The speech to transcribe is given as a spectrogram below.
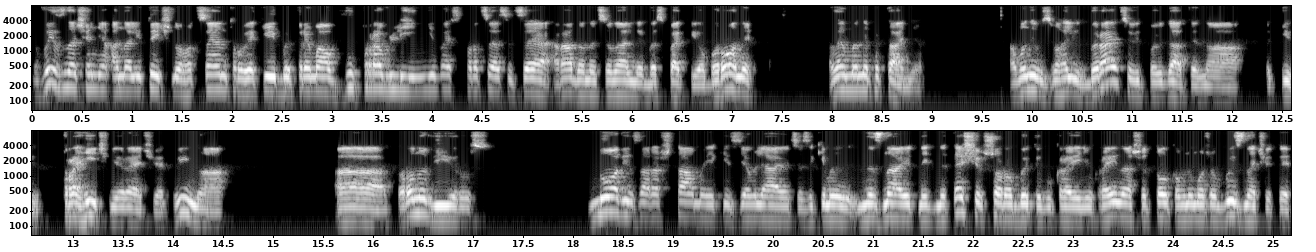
визначення аналітичного центру, який би тримав в управлінні весь процес. І це Рада національної безпеки і оборони. Але в мене питання: а вони взагалі збираються відповідати на такі трагічні речі, як війна, коронавірус, нові зараз штами, які з'являються, з якими не знають не, те, що, робити в Україні. Україна ще толком не може визначити,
